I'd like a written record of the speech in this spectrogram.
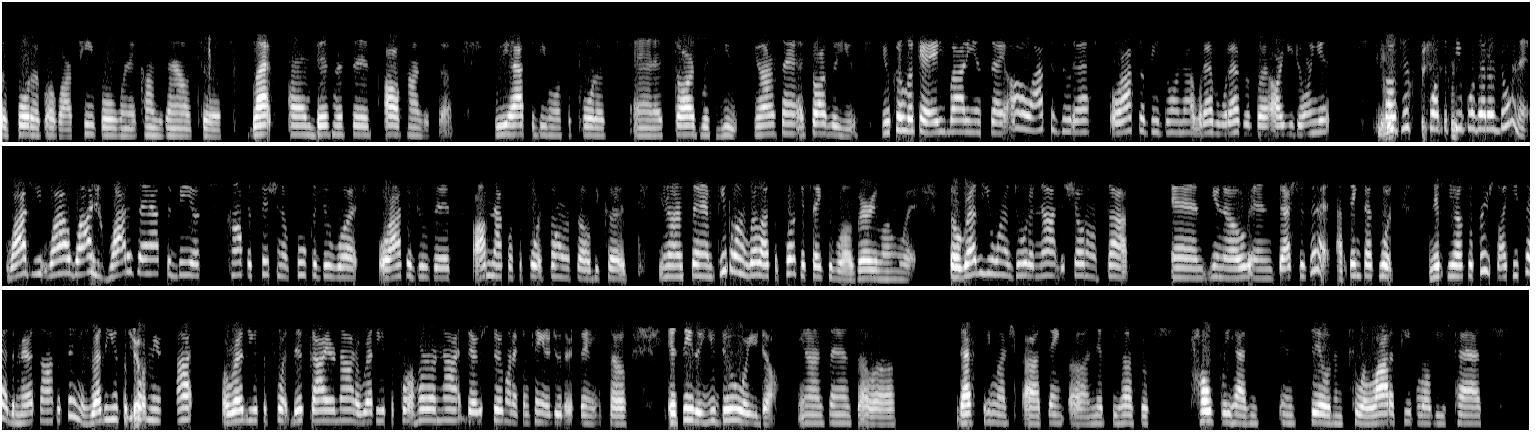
supportive of our people when it comes down to black owned businesses, all kinds of stuff. We have to be more supportive and it starts with you. You know what I'm saying? It starts with you. You could look at anybody and say, "Oh, I could do that," or "I could be doing that," whatever, whatever. But are you doing it? Nope. So just support the people that are doing it. Why do you, why why why does it have to be a competition of who could do what, or I could do this, or I'm not gonna support so and so because you know what I'm saying? People don't realize support can take people a very long way. So whether you want to do it or not, the show don't stop, and you know, and that's just that. I think that's what Nipsey Hussle preached. Like he said, the marathon continues. Whether you support yep. me or not, or whether you support this guy or not, or whether you support her or not, they're still going to continue to do their thing. So it's either you do or you don't. You know what I'm saying? So uh, that's pretty much, uh, I think, uh, Nipsey Hussle hopefully has instilled into a lot of people over these past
